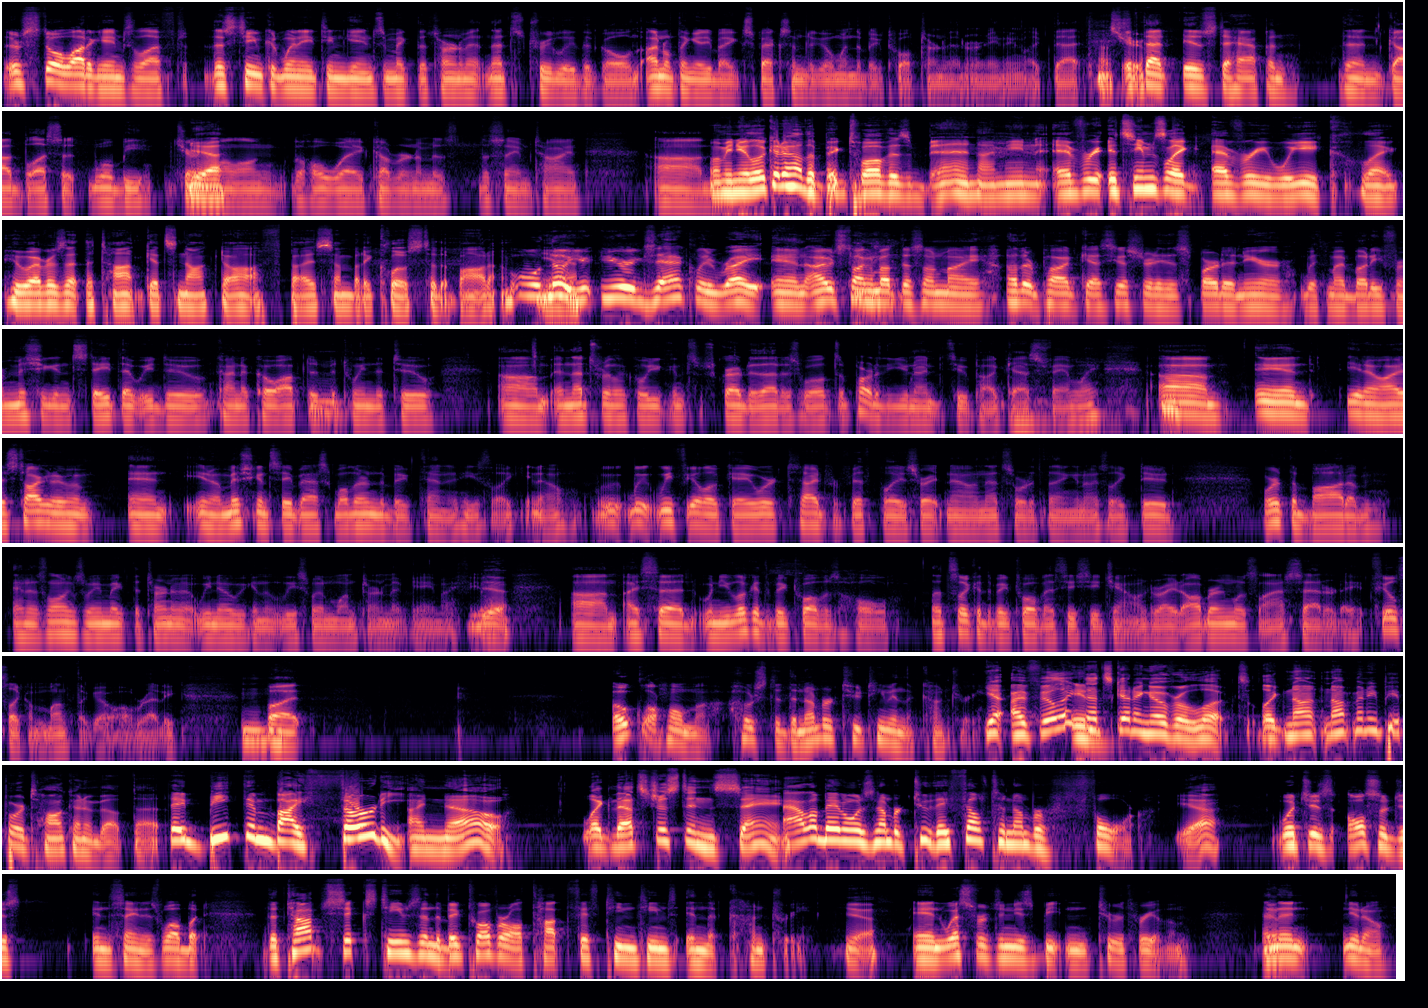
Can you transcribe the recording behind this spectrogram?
there's still a lot of games left. This team could win 18 games and make the tournament, and that's truly the goal. I don't think anybody expects them to go win the Big 12 tournament or anything like that. That's if that is to happen, then God bless it. We'll be cheering Yeah. them along the whole way, covering them at the same time. Um, I mean, you look at how the Big Twelve has been. I mean, every it seems like every week, like whoever's at the top gets knocked off by somebody close to the bottom. Well, you no, you're, you're exactly right. And I was talking about this on my other podcast yesterday, the Spartaneer, with my buddy from Michigan State that we do, kind of co opted Mm. between the two. Um, and that's really cool. You can subscribe to that as well. It's a part of the U92 podcast family. Mm. Um, and, you know, I was talking to him, and, you know, Michigan State basketball, they're in the Big Ten. And he's like, you know, we, we, we feel okay. We're tied for fifth place right now, and that sort of thing. And I was like, dude, we're at the bottom. And as long as we make the tournament, we know we can at least win one tournament game, I feel. Yeah. Um, I said, when you look at the Big 12 as a whole, let's look at the Big 12 SEC Challenge, right? Auburn was last Saturday. It feels like a month ago already. Mm-hmm. But Oklahoma hosted the number two team in the country. yeah, I feel like in- that's getting overlooked. Like, not not many people are talking about that. They beat them by 30. I know, like that's just insane. Alabama was number two. They fell to number four, Yeah, which is also just insane as well. But the top six teams in the Big 12 are all top 15 teams in the country. Yeah. And West Virginia's beaten two or three of them. And Yep. then, you know,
